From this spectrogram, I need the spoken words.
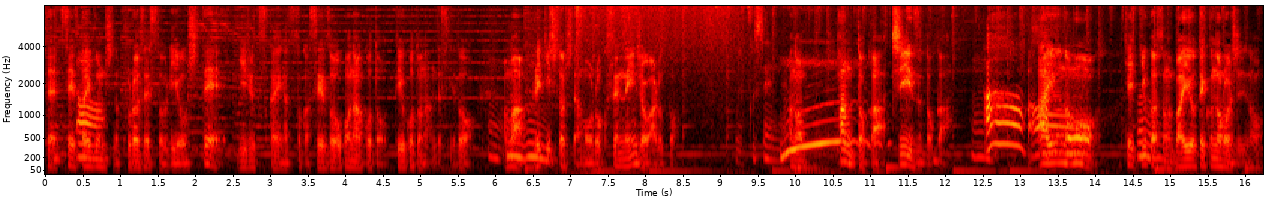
せ生体分子のプロセスを利用して技術開発とか製造を行うことっていうことなんですけど、まあうんうん。歴史としてはもう6,000年以上あると。あのパンとかチーズとかああああいうのも結局はそのバイオテクノロジーの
